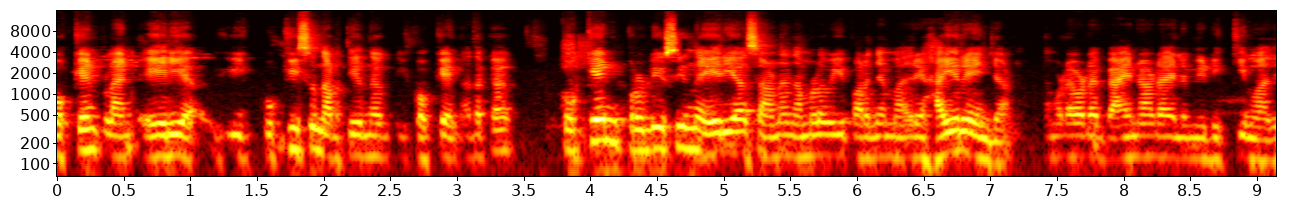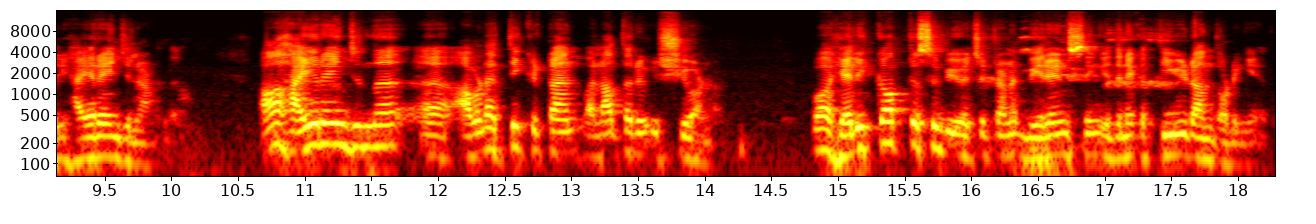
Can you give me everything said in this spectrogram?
കൊക്കെയിൻ പ്ലാന്റ് ഏരിയ ഈ കുക്കീസ് നടത്തിയിരുന്ന ഈ കൊക്കെയിൻ അതൊക്കെ കൊക്കെയിൻ പ്രൊഡ്യൂസ് ചെയ്യുന്ന ഏരിയാസ് ആണ് നമ്മൾ ഈ പറഞ്ഞ മാതിരി ഹൈ റേഞ്ച് ആണ്. നമ്മുടെ അവിടെ വയനാടായാലും ഇടുക്കി മാതിരി ഹൈ റേഞ്ചിലാണത് ആ ഹൈ റേഞ്ചിൽ നിന്ന് അവിടെ എത്തിക്കിട്ടാൻ വല്ലാത്തൊരു ഇഷ്യൂ ആണ്. അപ്പോൾ ഹെലികോപ്റ്റേഴ്സ് ഉപയോഗിച്ചിട്ടാണ് ബിരേൻ സിംഗ് ഇതിനൊക്കെ തീയിടാൻ തുടങ്ങിയത്.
